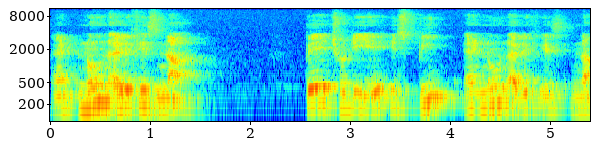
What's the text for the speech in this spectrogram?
एंड नून अलिफ इज़ ना। पे छोटी ए इज़ पी एंड नून अलिफ इज़ ना।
